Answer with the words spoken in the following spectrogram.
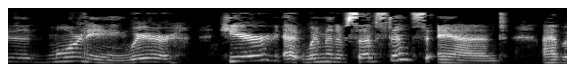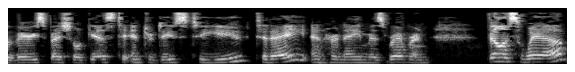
Good morning. We're here at Women of Substance and I have a very special guest to introduce to you today and her name is Reverend Phyllis Webb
